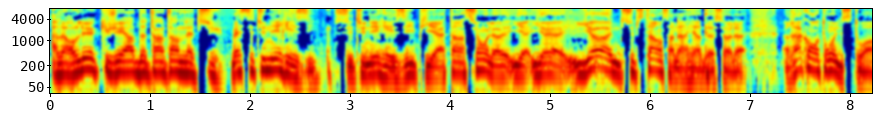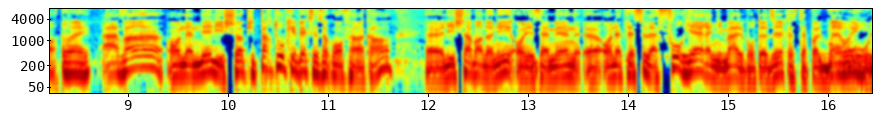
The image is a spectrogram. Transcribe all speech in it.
Alors, Luc, j'ai hâte de t'entendre là-dessus. Mais c'est une hérésie. C'est une hérésie. Puis attention, là, il y a, y a- y a une substance en arrière de ça. Là. Racontons l'histoire. Ouais. Avant, on amenait les chats, puis partout au Québec, c'est ça qu'on fait encore. Euh, les chats abandonnés, on les amène. euh, on appelait ça la fourrière animale pour te dire que c'était pas le bon Ben mot.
